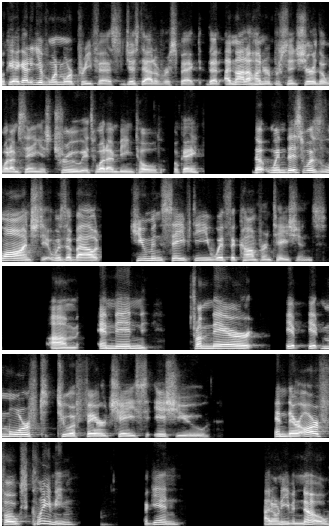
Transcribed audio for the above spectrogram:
okay, I got to give one more preface just out of respect that I'm not 100% sure that what I'm saying is true. It's what I'm being told. Okay. That when this was launched, it was about human safety with the confrontations. Um, and then from there, it, it morphed to a fair chase issue. And there are folks claiming, again, I don't even know,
